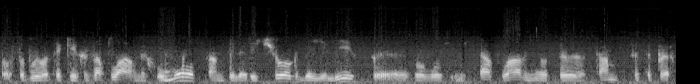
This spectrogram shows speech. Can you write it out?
особливо таких заплавних умов, там біля річок, де є ліс, е, вологі місця, плавні, от там це тепер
